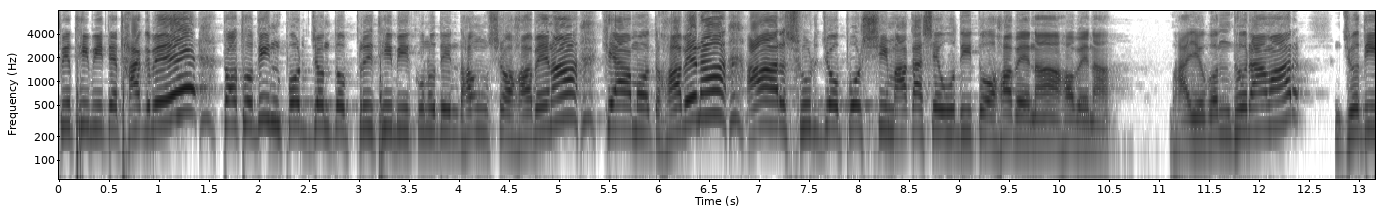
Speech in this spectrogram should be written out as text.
পৃথিবীতে থাকবে, ততদিন পর্যন্ত পৃথিবী কোনোদিন ধ্বংস হবে না, কেয়ামত হবে না, আর সূর্য পশ্চিম আকাশে উদিত হবে না হবে না। ভাই বন্ধুরা আমার, যদি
